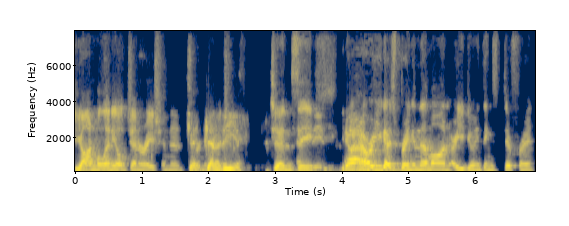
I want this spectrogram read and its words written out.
beyond millennial generation? And Gen, Gen Z. Gen Z. You know, wow. how are you guys bringing them on? Are you doing things different?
